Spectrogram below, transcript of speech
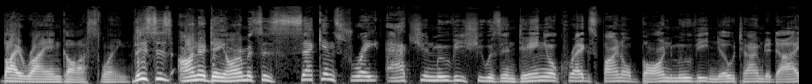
by Ryan Gosling. This is Ana de Armas's second straight action movie. She was in Daniel Craig's final Bond movie, No Time to Die,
